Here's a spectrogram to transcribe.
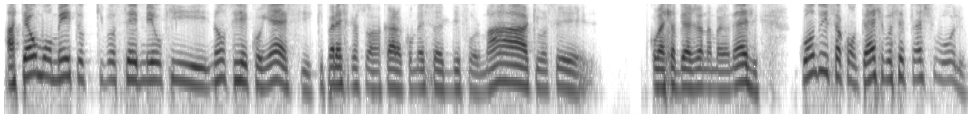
até o momento que você meio que não se reconhece, que parece que a sua cara começa a deformar, que você começa a viajar na maionese. Quando isso acontece, você fecha o olho.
